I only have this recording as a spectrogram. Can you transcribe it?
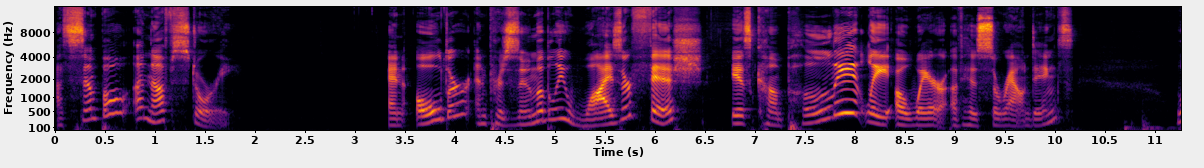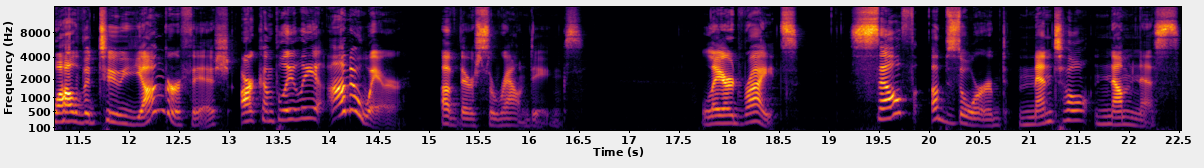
A simple enough story. An older and presumably wiser fish is completely aware of his surroundings, while the two younger fish are completely unaware of their surroundings. Laird writes Self absorbed mental numbness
